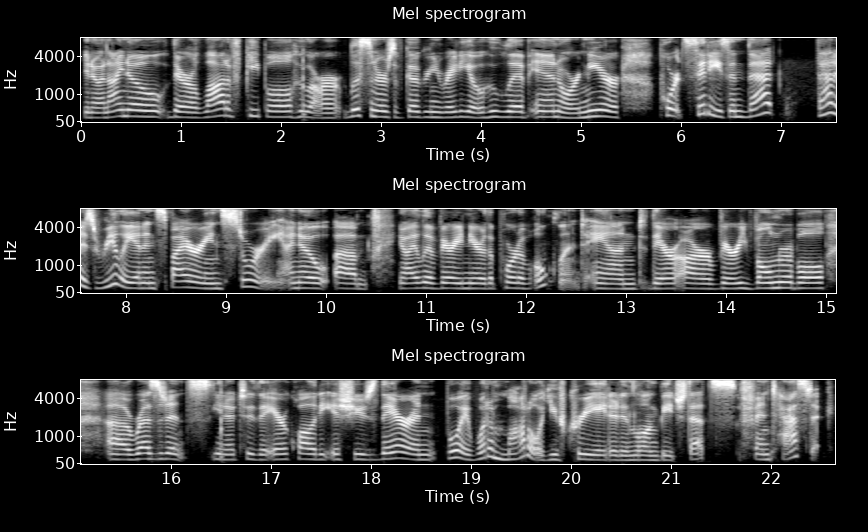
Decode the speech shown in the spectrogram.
you know, and I know there are a lot of people who are listeners of Go Green Radio who live in or near port cities, and that that is really an inspiring story. I know, um, you know, I live very near the port of Oakland, and there are very vulnerable uh, residents, you know, to the air quality issues there. And boy, what a model you've created in Long Beach! That's fantastic.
